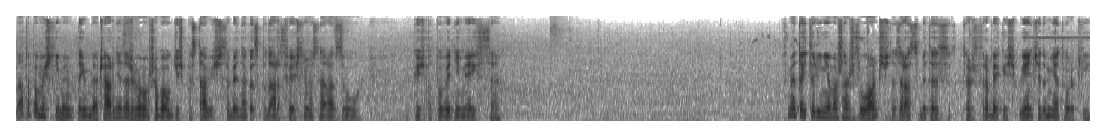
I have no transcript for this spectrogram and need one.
No to pomyślimy, tej mleczarnię też by można było gdzieś postawić sobie na gospodarstwie, jeśli bym znalazł jakieś odpowiednie miejsce. W sumie tutaj te linie można już wyłączyć, to zaraz sobie też, też zrobię jakieś ujęcie do miniaturki.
